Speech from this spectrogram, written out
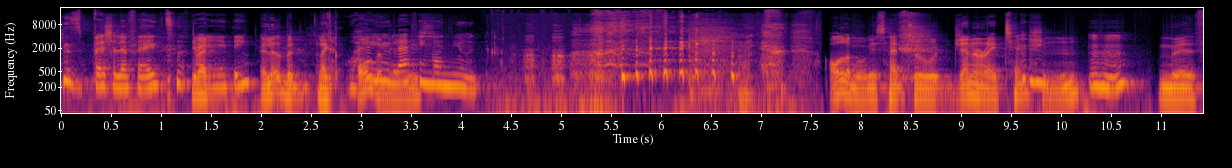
use special effects or Yeah, anything. a little bit like Why are you movies. laughing on mute? Older movies had to generate tension Mm-hmm. with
